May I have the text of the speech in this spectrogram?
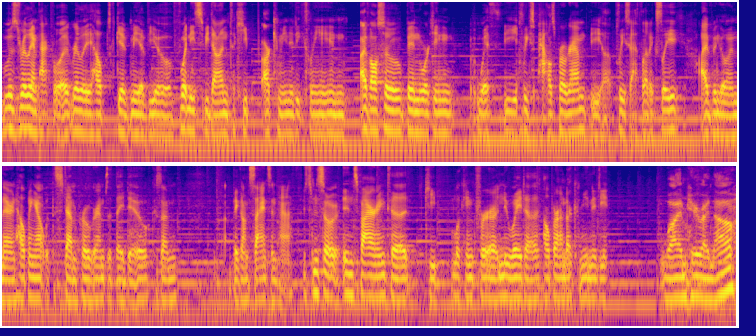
was really impactful. It really helped give me a view of what needs to be done to keep our community clean. I've also been working with the Police PALS program, the uh, Police Athletics League. I've been going there and helping out with the STEM programs that they do because I'm big on science and math. It's been so inspiring to keep looking for a new way to help around our community. Why I'm here right now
